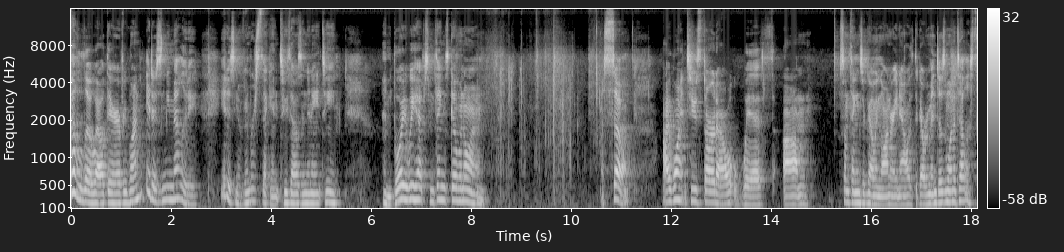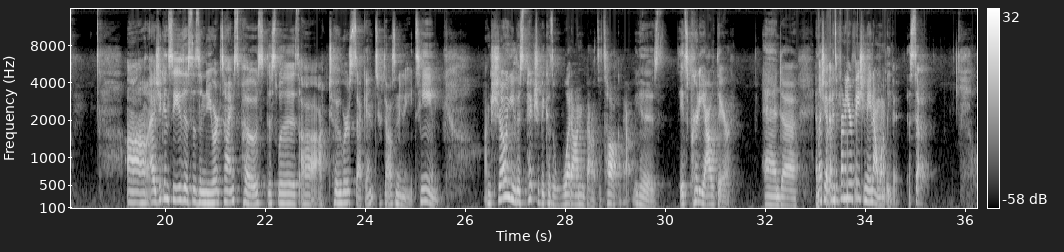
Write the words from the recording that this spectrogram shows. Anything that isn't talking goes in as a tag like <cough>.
Hello out there, everyone. It is me, Melody. It is November 2nd, 2018. And boy, do we have some things going on. So, I want to start out with um, some things are going on right now that the government doesn't want to tell us. Uh, as you can see, this is a New York Times Post. This was uh, October 2nd, 2018. I'm showing you this picture because of what I'm about to talk about, because it's pretty out there. And uh, unless you have evidence in front of your face, you may not want to believe it. So,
